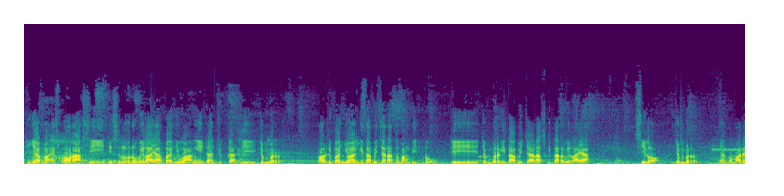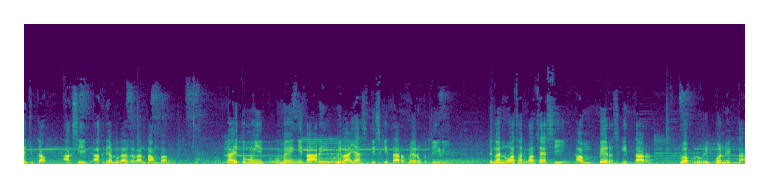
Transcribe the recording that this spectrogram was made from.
Dia mengeksplorasi di seluruh wilayah Banyuwangi dan juga di Jember. Kalau di Banyuwangi kita bicara Tumpang Pitu di Jember kita bicara sekitar wilayah Silo Jember. Yang kemarin juga aksi akhirnya menggagalkan tambang Nah itu mengi- mengitari wilayah di sekitar Meru Betiri dengan luasan konsesi hampir sekitar 20 ribuan hektar.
